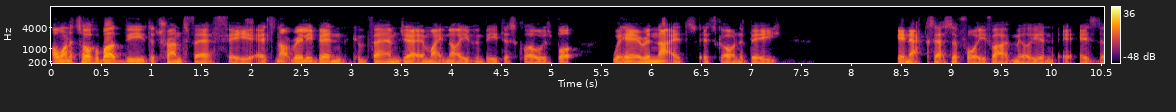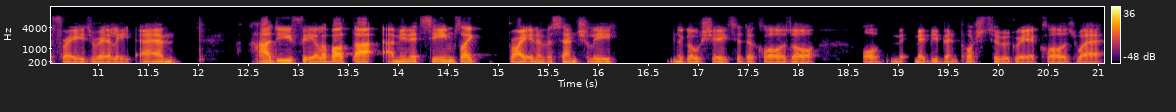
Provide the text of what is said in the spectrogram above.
I want to talk about the the transfer fee. It's not really been confirmed yet. It might not even be disclosed, but we're hearing that it's it's going to be in excess of 45 million is the phrase really. Um, how do you feel about that? I mean, it seems like Brighton have essentially negotiated a clause or or maybe been pushed to agree a clause where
